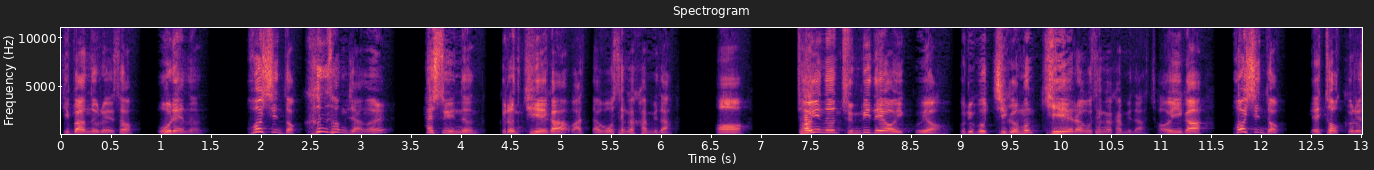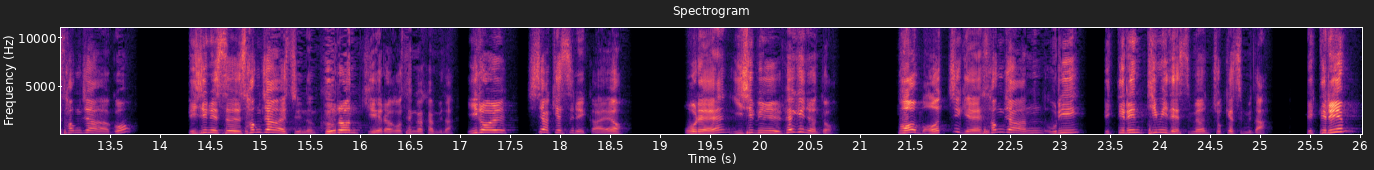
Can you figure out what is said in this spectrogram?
기반으로 해서 올해는 훨씬 더 큰 성장을 할 수 있는 그런 기회가 왔다고 생각합니다. 어, 저희는 준비되어 있고요. 그리고 지금은 기회라고 생각합니다. 저희가 훨씬 더 네트워크를 성장하고 비즈니스를 성장할 수 있는 그런 기회라고 생각합니다. 1월 시작했으니까요. 올해 21 회계년도 더 멋지게 성장하는 우리 빅드림 팀이 됐으면 좋겠습니다. 빅드림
